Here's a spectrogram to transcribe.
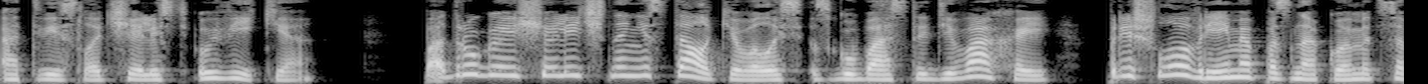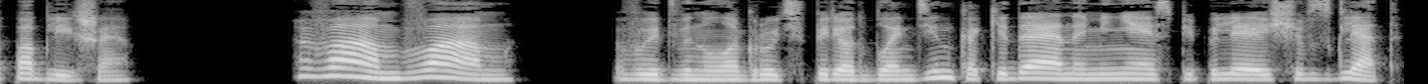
отвисла челюсть у Вики. Подруга еще лично не сталкивалась с губастой девахой, пришло время познакомиться поближе. «Вам, вам!» — выдвинула грудь вперед блондинка, кидая на меня испепеляющий взгляд.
